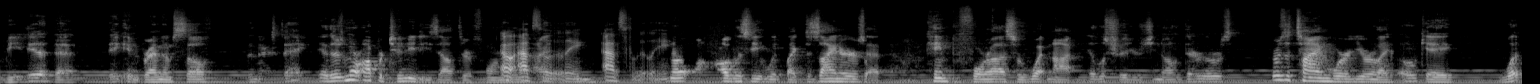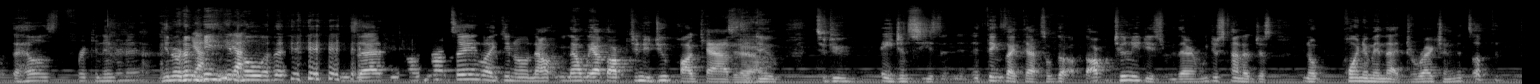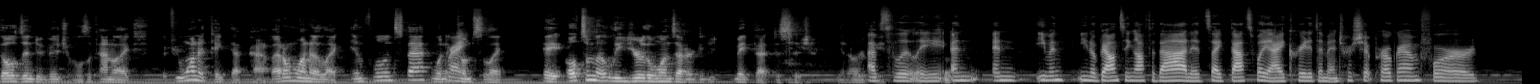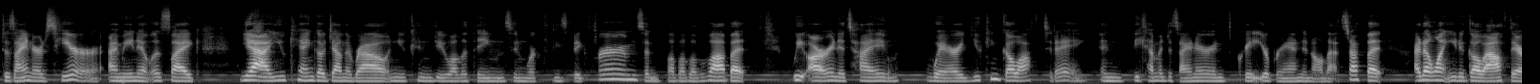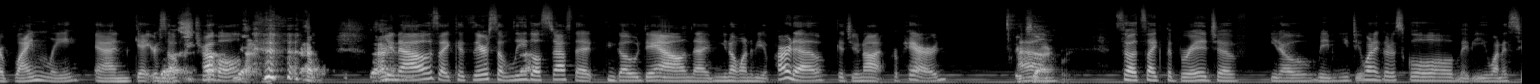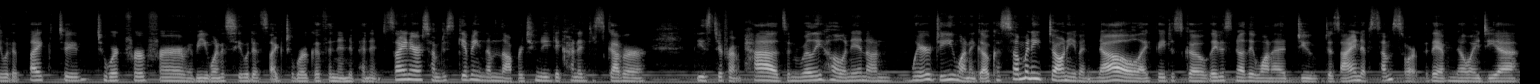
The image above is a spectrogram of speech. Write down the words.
media that they can brand themselves the next day. Yeah, there's more opportunities out there for me. Oh, I- absolutely. Absolutely. you know, obviously with like designers that came before us or whatnot, illustrators, you know, there was there was a time where you were like, okay, what the hell is the freaking internet? You know what I Yeah, mean? You yeah. know, is that you know, you know what I'm saying? Like, you know, now now we have the opportunity to do podcasts, Yeah. to do to do agencies and, and things like that. So the, the opportunities are there, and we just kind of just you know point them in that direction. It's up to those individuals to kind of like if you want to take that path. I don't want to like influence that when it Right. comes to like, hey, ultimately you're the ones that are going to make that decision. You know, what I? Absolutely. And and even, you know, bouncing off of that, it's like that's why I created the mentorship program for designers here. I mean, it was like, yeah, you can go down the route and you can do all the things and work for these big firms and blah blah blah blah blah, but we are in a time where you can go off today and become a designer and create your brand and all that stuff, but I don't want you to go out there blindly and get yourself in trouble. Yeah. Exactly. you know it's like because there's some legal stuff that can go down that you don't want to be a part of because you're not prepared um, exactly. so it's like the bridge of you know maybe you do want to go to school maybe you want to see what it's like to to work for a firm maybe you want to see what it's like to work with an independent designer so i'm just giving them the opportunity to kind of discover these different paths and really hone in on where do you want to go? Because so many don't even know like they just go they just know they want to do design of some sort but they have no idea.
